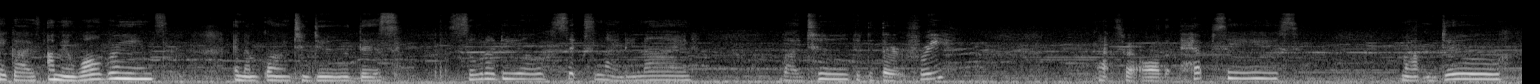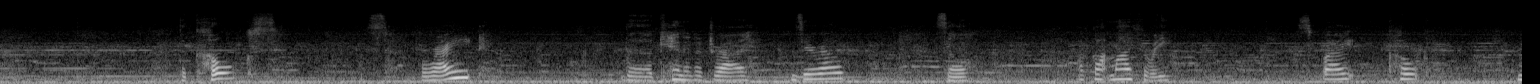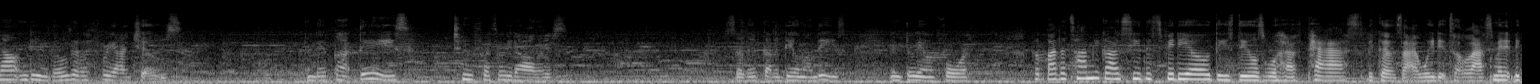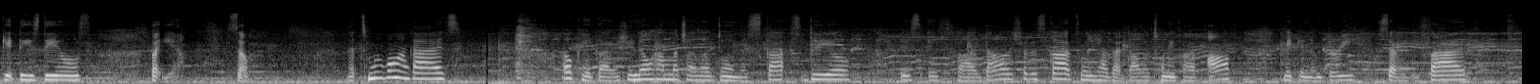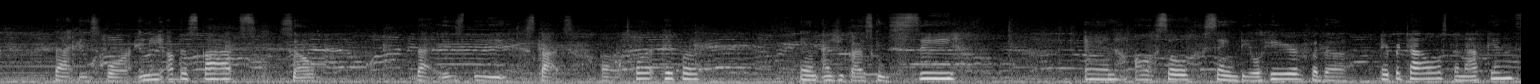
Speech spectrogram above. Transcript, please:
Okay guys, I'm in Walgreens and I'm going to do this soda deal. $6.99. Buy two, get the third free. That's for all the Pepsis, Mountain Dew, the Cokes, Sprite, the Canada Dry Zero. So I've got my three. Sprite, Coke, Mountain Dew. Those are the three I chose. And they've got these two for three dollars. So they've got a deal on these and three on four. But by the time you guys see this video, these deals will have passed because I waited till the last minute to get these deals. But yeah, so let's move on guys. Okay guys, you know how much I love doing the Scott's deal. This is $5 for the Scott's when you have that $1.25 off, making them $3.75. That is for any of the Scott's. So that is the Scott's uh, toilet paper. And as you guys can see, and also same deal here for the paper towels, the napkins.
